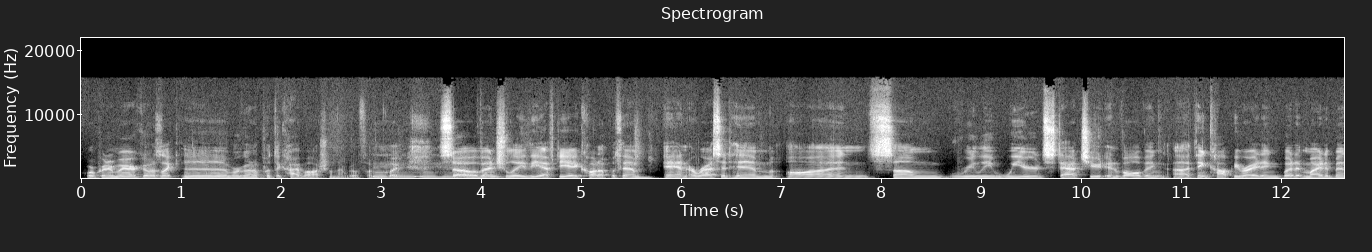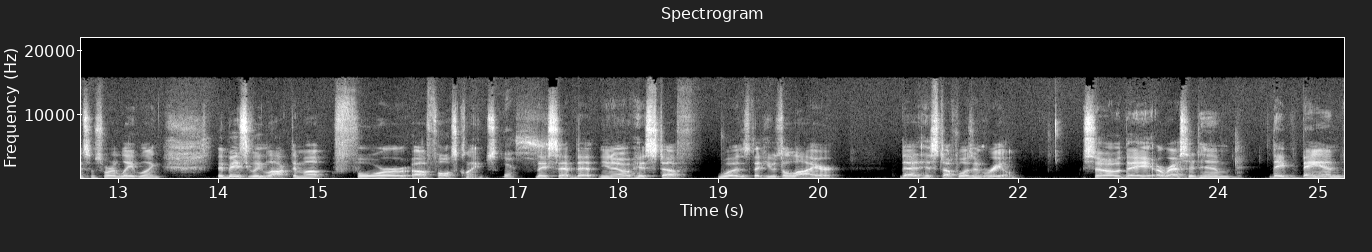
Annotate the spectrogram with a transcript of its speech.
corporate America was like, uh, we're going to put the kibosh on that real fucking quick. So eventually the FDA caught up with him and arrested him on some really weird statute involving, uh, I think, copywriting, but it might have been some sort of labeling. They basically locked him up for uh, false claims. Yes. They said that, you know, his stuff was that he was a liar, that his stuff wasn't real. So they arrested him. They banned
